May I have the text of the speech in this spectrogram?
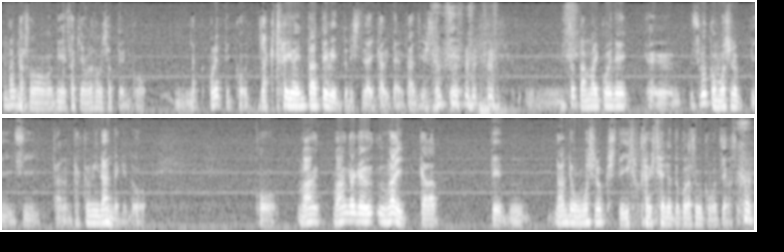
なんかそのねさっき山田さんおっしゃったようにこうなんかこれってこう虐待をエンターテインメントにしてないかみたいな感じがしちゃって ちょっとあんまりこれで、えー、すごく面白いしあの巧みなんだけどこう、ま、漫画がうまいからって何でも面白くしていいのかみたいなところはすごく思っちゃいますよね。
